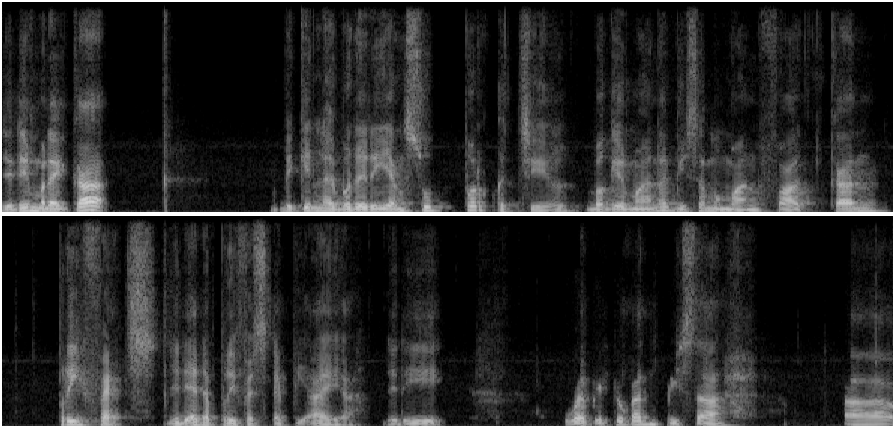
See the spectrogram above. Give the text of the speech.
Jadi mereka bikin library yang super kecil, bagaimana bisa memanfaatkan prefetch. Jadi ada prefetch API ya. Jadi web itu kan bisa uh,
